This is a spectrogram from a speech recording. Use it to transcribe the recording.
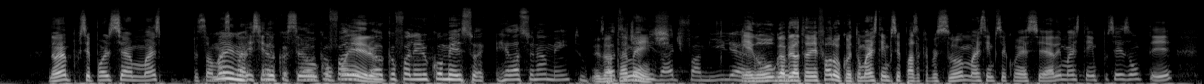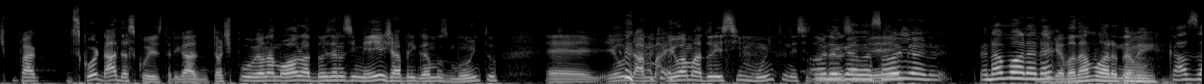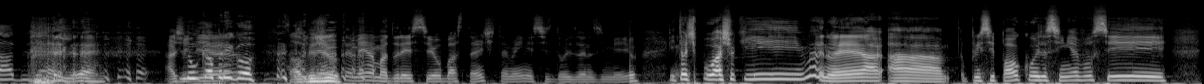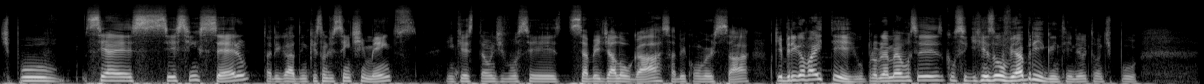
Não é porque você pode ser a mais pessoa mais Mano, parecida é o com o que- seu é o eu falei- companheiro. é o que eu falei no começo, é relacionamento. Pode ser de Exatamente. amizade, família. E é igual o. Gabriel também falou, quanto mais tempo você passa com a pessoa, mais tempo você conhece ela e mais tempo vocês vão ter, tipo, pra discordar das coisas, tá ligado? Então, tipo, eu namoro há dois anos e meio, já brigamos muito. É, eu, eu amadureci muito nesses dois Olha o anos e Gama, meio. só olhando. Você namora, né? Miguel namora Não. também. Casado já. Ele é. A Nunca Juliana- brigou. A Juliana Ju. também amadureceu bastante também nesses dois anos e meio. Então, tipo, eu acho que, mano, é a, a, a principal coisa, assim, é você, tipo, ser, ser sincero, tá ligado? Em questão de sentimentos, em questão de você saber dialogar, saber conversar. Porque briga vai ter. O problema é você conseguir resolver a briga, entendeu? Então, tipo.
